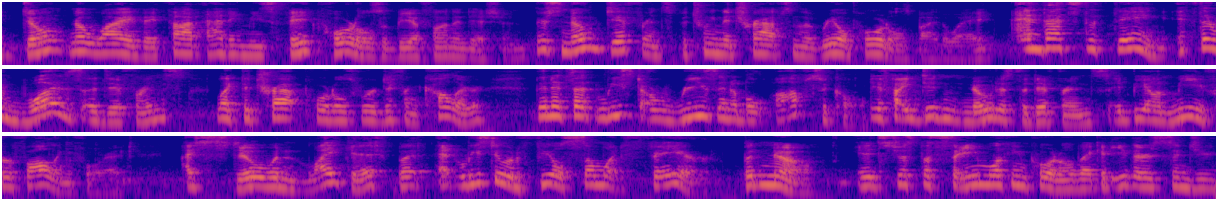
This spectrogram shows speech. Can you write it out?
I don't know why they thought adding these fake portals would be a fun addition. There's no difference between the traps and the real portals, by the way. And that's the thing. If there was a difference, like the trap portals were a different color, then it's at least a reasonable obstacle. If I didn't notice the difference, it'd be on me for falling for it. I still wouldn't like it, but at least it would feel somewhat fair. But no, it's just the same looking portal that could either send you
